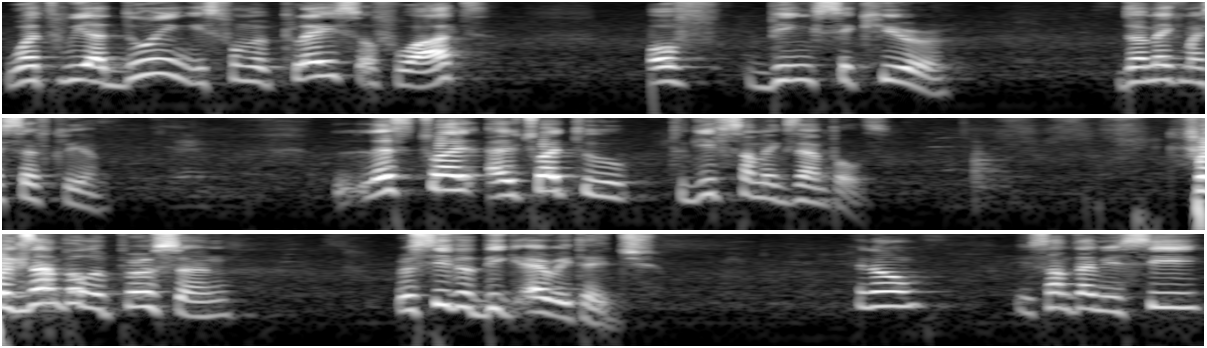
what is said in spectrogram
what we are doing is from a place of what? Of being secure. Do I make myself clear? Let's try, I'll try to, to give some examples. For example, a person receive a big heritage. You know, you, sometimes you see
